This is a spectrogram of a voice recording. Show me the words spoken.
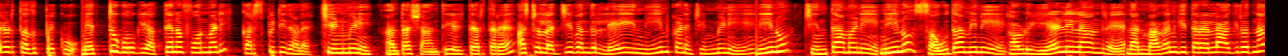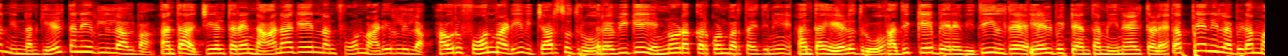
ಎರಡ್ ತದಕ್ಬೇಕು. ಮೆತ್ತಗೋಗಿ ಅತ್ತೆನ ಫೋನ್ ಮಾಡಿ ಕರ್ಸ್ಬಿಟ್ಟಿದ್ದಾಳೆ ಚಿಣ್ಮಿಣಿ. ಅಂತ ಶಾಂತಿ ಹೇಳ್ತಾ ಇರ್ತಾರೆ. ಅಷ್ಟ್ರಲ್ಲಿ ಅಜ್ಜಿ ಬಂದು ಲೇ, ನೀನ್ ಕಣೆ ಚಿನ್ಮಿಣಿ, ನೀನು ಚಿಂತಾಮಣಿ, ನೀನು ಸೌದಾಮಿನಿ. ಅವಳು ಹೇಳಲಿಲ್ಲ ಅಂದ್ರೆ ನನ್ ಮಗನ್ಗೆ ಈ ತರ ಎಲ್ಲ ಆಗಿರೋದ್ನ ನೀನ್ ನನ್ಗೆ ಹೇಳ್ತಾನೆ ಇರ್ಲಿಲ್ಲ ಅಲ್ವಾ? ಅಂತ ಅಜ್ಜಿ ಹೇಳ್ತಾರೆ. ನಾನಾಗೆ ನನ್ ಫೋನ್ ಮಾಡಿರ್ಲಿಲ್ಲ. ಅವ್ರು ಫೋನ್ ಮಾಡಿ ವಿಚಾರಿಸಿದ್ರು, ರವಿಗೆ ಹೆಣ್ಣೋಡಕ್ ಕರ್ಕೊಂಡ್ ಬರ್ತಾ ಇದೀನಿ ಅಂತ ಹೇಳಿದ್ರು. ಅದಕ್ಕೆ ಬೇರೆ ವಿಧಿ ಇಲ್ದೆ ಹೇಳ್ಬಿಟ್ಟೆ ಅಂತ ಮೀನಾ ಹೇಳ್ತಾಳೆ. ತಪ್ಪೇನಿಲ್ಲ ಬಿಡಮ್ಮ.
